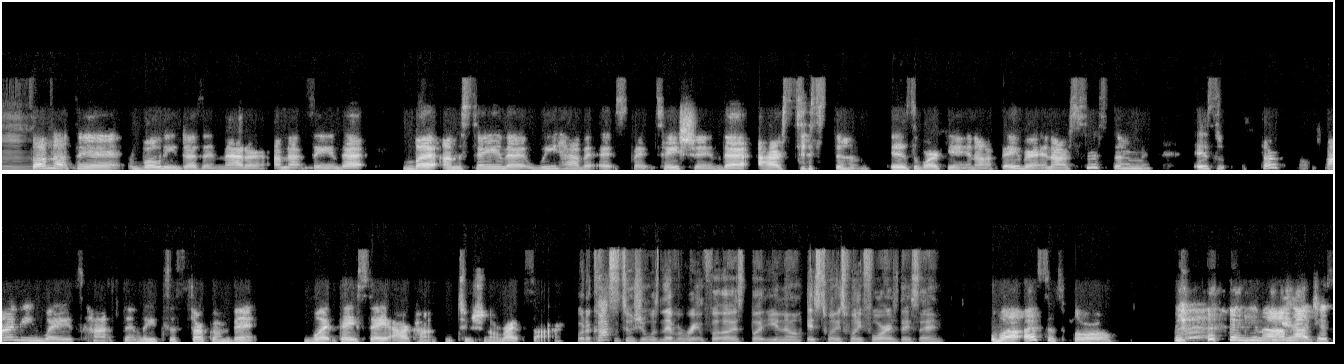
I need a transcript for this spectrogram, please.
Mm. So I'm not saying voting doesn't matter. I'm not saying that. But I'm saying that we have an expectation that our system is working in our favor, and our system is cir- finding ways constantly to circumvent what they say our constitutional rights are. Well, the Constitution was never written for us, but you know, it's 2024, as they say. Well, us is plural. you know, yeah. I'm not just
